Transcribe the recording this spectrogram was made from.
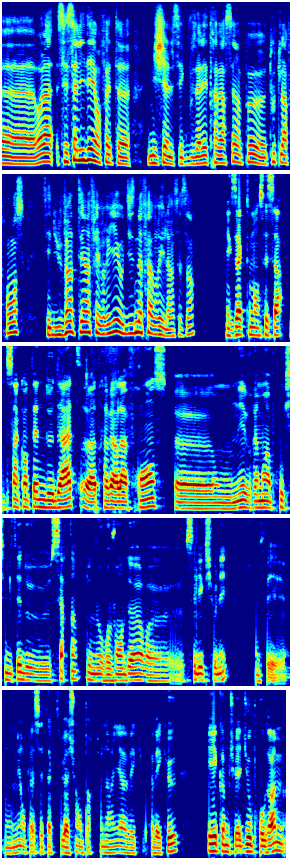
Euh, voilà, c'est ça l'idée en fait, euh, Michel, c'est que vous allez traverser un peu toute la France. C'est du 21 février au 19 avril, hein, c'est ça? Exactement, c'est ça. Une cinquantaine de dates à travers la France. On est vraiment à proximité de certains de nos revendeurs sélectionnés. Qu'on fait, on met en place cette activation en partenariat avec, avec eux. Et comme tu l'as dit au programme,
